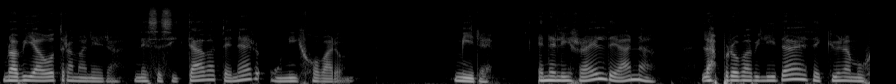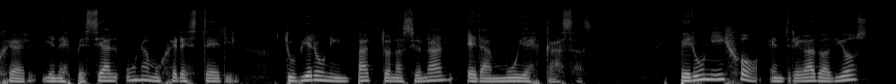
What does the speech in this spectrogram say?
No había otra manera, necesitaba tener un hijo varón. Mire, en el Israel de Ana, las probabilidades de que una mujer, y en especial una mujer estéril, tuviera un impacto nacional eran muy escasas. Pero un hijo entregado a Dios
